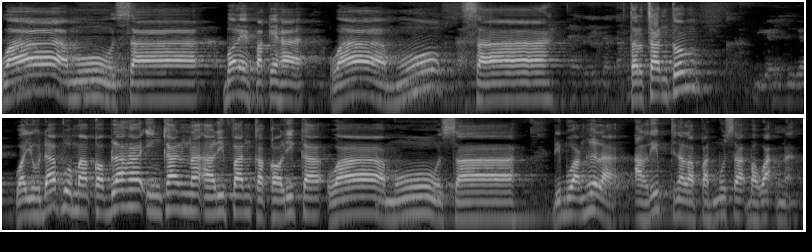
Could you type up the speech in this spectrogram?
wa Musa boleh pakai ha wa Musa tercantum. Wa yuhdapu ma qablaha in alifan kaqalika wa Musa dibuang heula. Alif tina lapan Musa bawana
